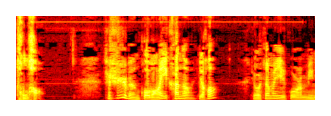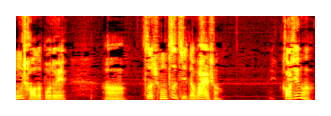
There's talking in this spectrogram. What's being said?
通好。这日本国王一看到以后，有这么一波明朝的部队啊，自称自己的外甥，高兴啊，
